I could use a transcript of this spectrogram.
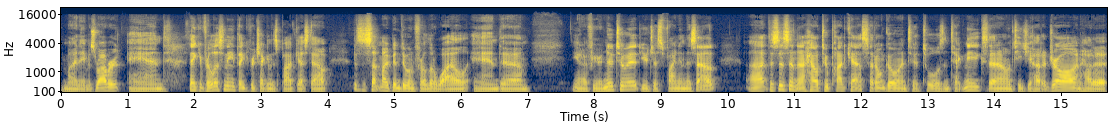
My name is Robert, and thank you for listening. Thank you for checking this podcast out. This is something I've been doing for a little while, and um, you know, if you're new to it, you're just finding this out. Uh, this isn't a how-to podcast. I don't go into tools and techniques. I don't teach you how to draw and how to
